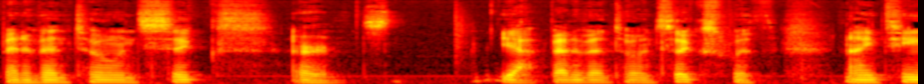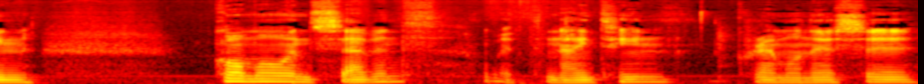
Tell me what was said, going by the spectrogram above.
Benevento in six, or yeah, Benevento in sixth with 19. Como in seventh with 19. Cremonese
